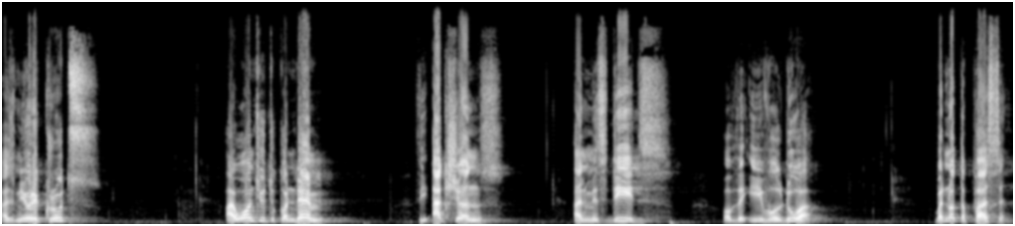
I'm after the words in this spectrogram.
As new recruits, I want you to condemn the actions and misdeeds of the evildoer, but not the person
